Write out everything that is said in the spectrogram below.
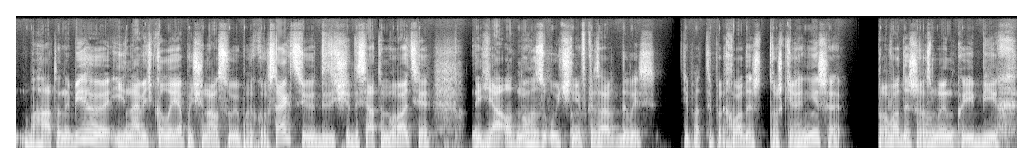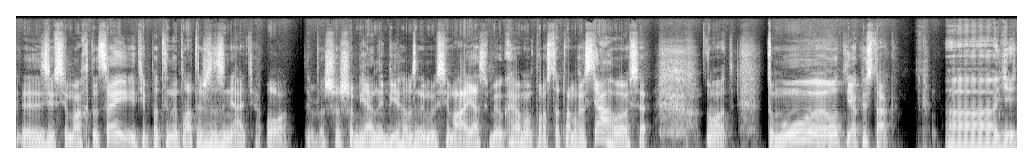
багато не бігаю. І навіть коли я починав свою паркур-секцію у 2010 році, я одного з учнів казав: дивись, типа, ти приходиш трошки раніше. Проводиш розминку і біг е, зі всіма, хто цей, і типу, ти не платиш за заняття. О, типу, що щоб я не бігав з ними всіма, а я собі окремо просто там розтягувався. От тому, е, от якось так. А, є,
